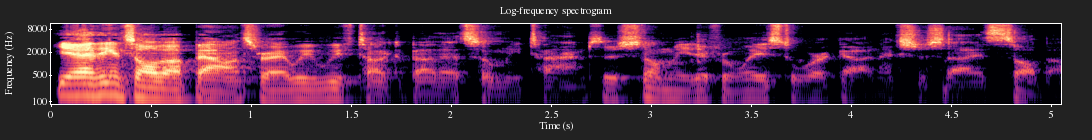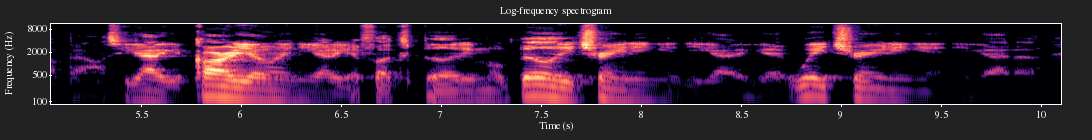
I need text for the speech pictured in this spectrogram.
yeah i think it's all about balance right? We, we've talked about that so many times. There's so many different ways to work out and exercise. It's all about balance. You got to get cardio in you got to get flexibility mobility training in you got to get weight training in you got to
